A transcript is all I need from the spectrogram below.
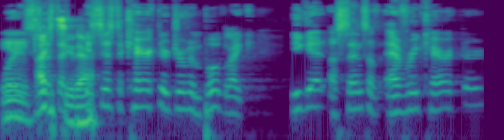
Where Mm, it's I can a, see that. It's just a character driven book. Like you get a sense of every character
